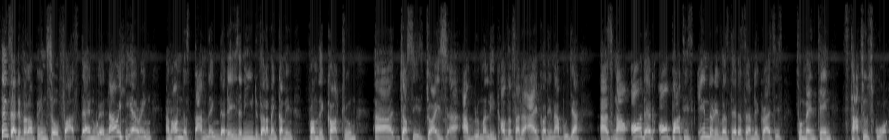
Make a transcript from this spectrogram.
things are developing so fast. Then we're now hearing and understanding that there is a new development coming from the courtroom. Uh, Justice Joyce uh, Malik of the Federal High Court in Abuja has now ordered all parties in the River State Assembly crisis to maintain status quo.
